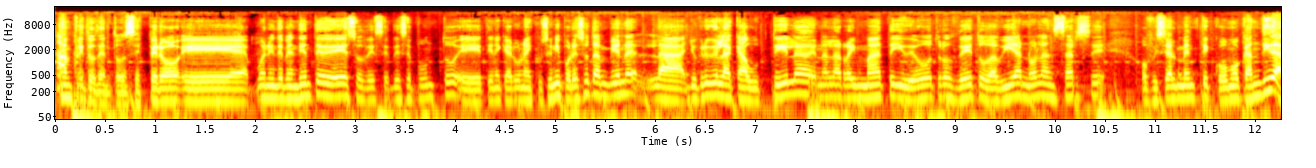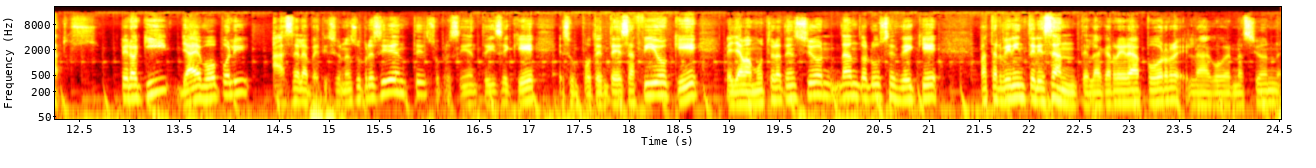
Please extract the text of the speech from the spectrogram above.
Amplitud entonces. Pero eh, bueno, independiente de eso, de ese, de ese punto, eh, tiene que haber una discusión. Y por eso también la, yo creo que la cautela de Nala Raimate y de otros de todavía no lanzarse oficialmente como candidatos. Pero aquí ya Evópoli hace la petición a su presidente, su presidente dice que es un potente desafío, que le llama mucho la atención, dando luces de que va a estar bien interesante la carrera por la gobernación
